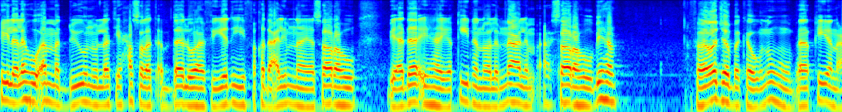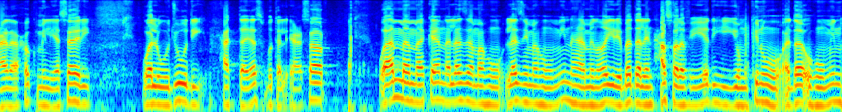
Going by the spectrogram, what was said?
قيل له أما الديون التي حصلت أبدالها في يده فقد علمنا يساره بأدائها يقينا ولم نعلم إعساره بها فوجب كونه باقيا على حكم اليسار والوجود حتى يثبت الإعسار. وأما ما كان لزمه لزمه منها من غير بدل حصل في يده يمكنه أداؤه منه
